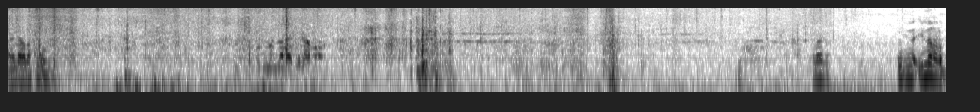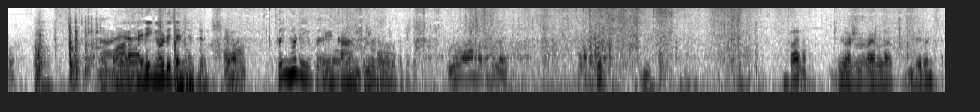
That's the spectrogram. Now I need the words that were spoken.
അതിന്റെ അടപ്പുണ്ട്. ഇന്നർ അടപ്പ് ഹരി ഇങ്ങോട്ട് ചരിഞ്ഞിട്ട്. ഇങ്ങോട്ട് കാണും. ഉള്ളു കാണാൻ പറ്റത്തില്ല. വെള്ളം വെള്ളം ഇത്? ഇതെന്താ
